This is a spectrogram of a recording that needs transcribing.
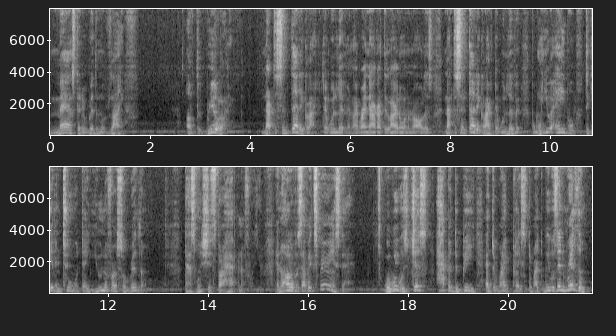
master the rhythm of life, of the real life, not the synthetic life that we're living. Like right now, I got the light on and all this. Not the synthetic life that we're living. But when you're able to get in tune with that universal rhythm, that's when shit start happening for you. And all of us have experienced that. Where we was just happened to be at the right place at the right. We was in rhythm.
